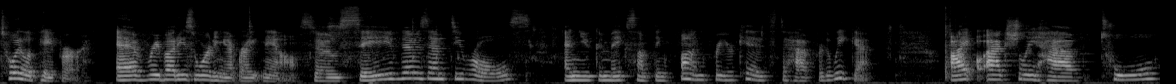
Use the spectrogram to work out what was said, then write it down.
Toilet paper. Everybody's hoarding it right now. So save those empty rolls and you can make something fun for your kids to have for the weekend. I actually have tulle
